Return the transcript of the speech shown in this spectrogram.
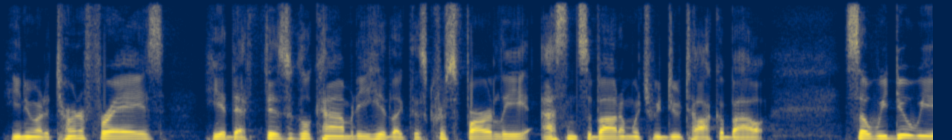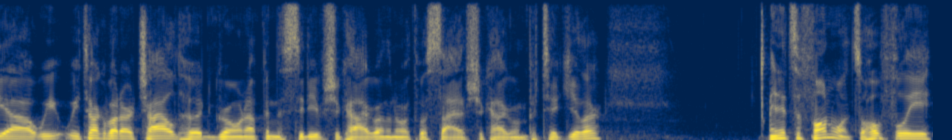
He knew how to turn a phrase. He had that physical comedy. He had like this Chris Farley essence about him, which we do talk about. So we do we uh, we we talk about our childhood growing up in the city of Chicago, on the northwest side of Chicago in particular, and it's a fun one. So hopefully,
